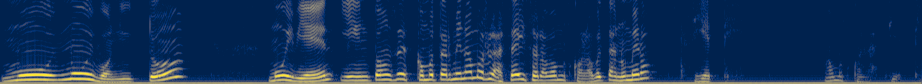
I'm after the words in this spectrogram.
muy, muy bonito. Muy bien. Y entonces, como terminamos la 6, ahora vamos con la vuelta número 7. Vamos con la 7.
